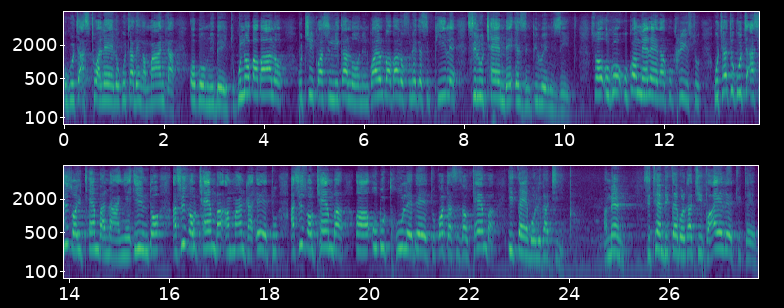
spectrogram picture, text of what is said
ukuthi asithwalele ukuthi abe ngamandla obomi bethu. Kunobabalo uthixo asinika lona kwaye olubabalo funeke siphile siluthembe ezimpilweni zethu. So ukomelela kuKristu kuthetha ukuthi asizoyithemba nanye into asizowuthemba amandla ethu asizowuthemba uh, ubuchule bethu kodwa sizawuthemba icebo likaThixo. Amen. Sithemba icebo likaThixo hayi lethu icebo.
